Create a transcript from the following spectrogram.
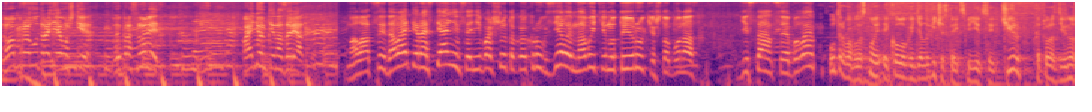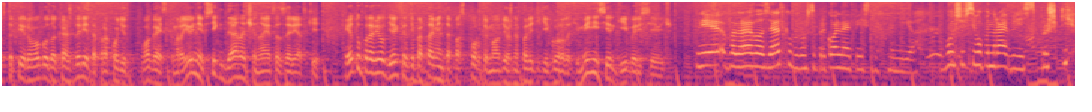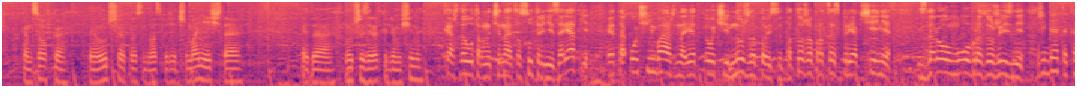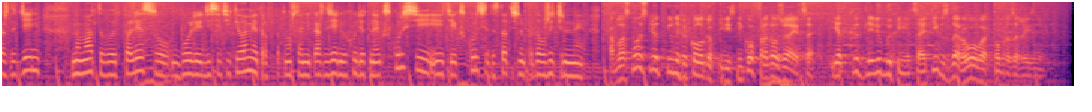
Доброе утро, девушки! Вы проснулись? Пойдемте на зарядку. Молодцы, давайте растянемся, небольшой такой круг сделаем на вытянутые руки, чтобы у нас дистанция была. Утро в областной эколого-геологической экспедиции ЧИР, которая с 91 года каждое лето проходит в Агайском районе, всегда начинается с зарядки. Эту провел директор департамента по спорту и молодежной политике города Тюмени Сергей Борисевич. Мне понравилась зарядка, потому что прикольная песня на нее. Больше всего понравились прыжки. Концовка наилучшая, просто 25 отжиманий, я считаю. Это лучшая зарядка для мужчины. Каждое утро начинается с утренней зарядки. Это очень важно, это очень нужно. То есть это тоже процесс приобщения к здоровому образу жизни. Ребята каждый день наматывают по лесу более 10 километров, потому что они каждый день выходят на экскурсии, и эти экскурсии достаточно продолжительные. Областной слет юных экологов и лесников продолжается и открыт для любых инициатив здорового образа жизни.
